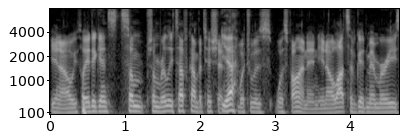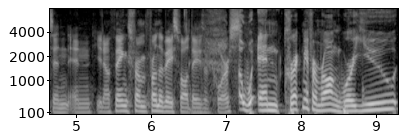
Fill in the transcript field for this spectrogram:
you know we played against some some really tough competition. Yeah. Which was was fun, and you know lots of good memories, and and you know things from from the baseball days, of course. Uh, And correct me if I'm wrong. Were you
